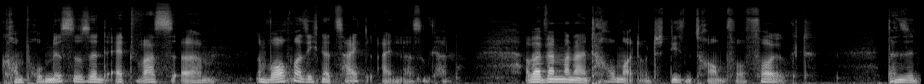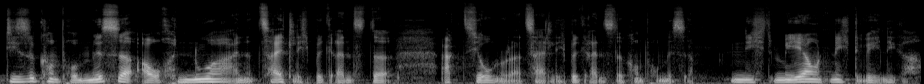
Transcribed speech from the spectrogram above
Kompromisse sind etwas, ähm, worauf man sich eine Zeit einlassen kann. Aber wenn man einen Traum hat und diesen Traum verfolgt, dann sind diese Kompromisse auch nur eine zeitlich begrenzte Aktion oder zeitlich begrenzte Kompromisse. Nicht mehr und nicht weniger.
